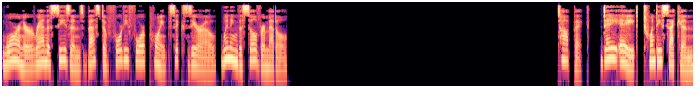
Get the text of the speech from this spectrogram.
Wariner ran a season's best of 44.60, winning the silver medal. Day 8, 22nd.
